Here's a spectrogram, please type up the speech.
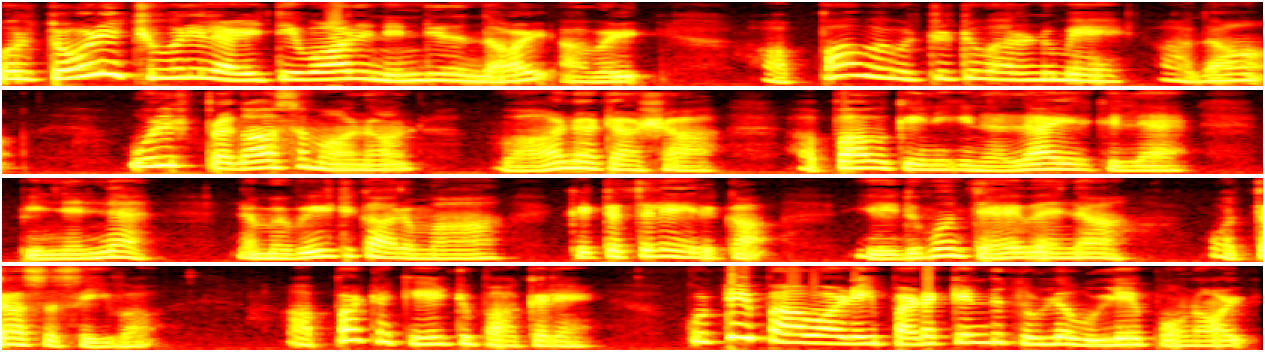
ஒரு தோழை சுவரில் அழுத்திவாறு நின்றிருந்தாள் அவள். அப்பாவை விட்டுட்டு வரணுமே. அதான் உல்ஃப் பிரகாசமானான். வா நட்டாஷா அப்பாவுக்கு இன்னைக்கு நல்லா இருக்குல்ல? பின்னென்ன? நம்ம வீட்டுக்காரம்மா கிட்டத்தில் இருக்கா. எதுவும் தேவைன்னா ஒத்தாசை செய்வா. அப்பாட்ட கேட்டு பார்க்குறேன் குட்டி பாவாடை படக்கென்று துள்ள உள்ளே போனாள்.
